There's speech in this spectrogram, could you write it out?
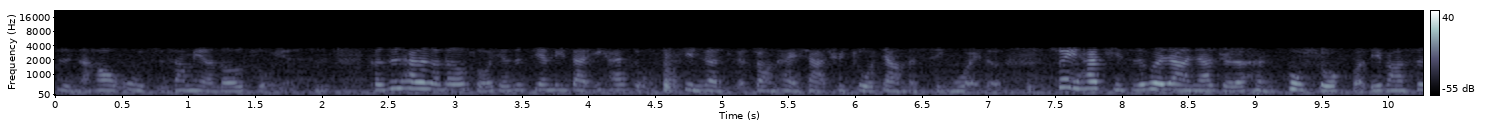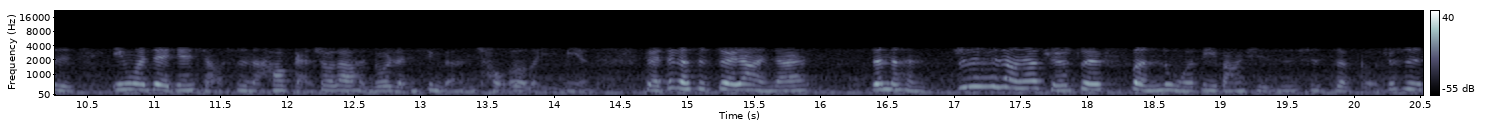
是，然后物质上面的勒索也是。可是他这个勒索其实是建立在一开始我是信任你的状态下去做这样的行为的，所以他其实会让人家觉得很不舒服的地方，是因为这一件小事，然后感受到很多人性的很丑恶的一面。对，这个是最让人家真的很，就是让人家觉得最愤怒的地方，其实是这个，就是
